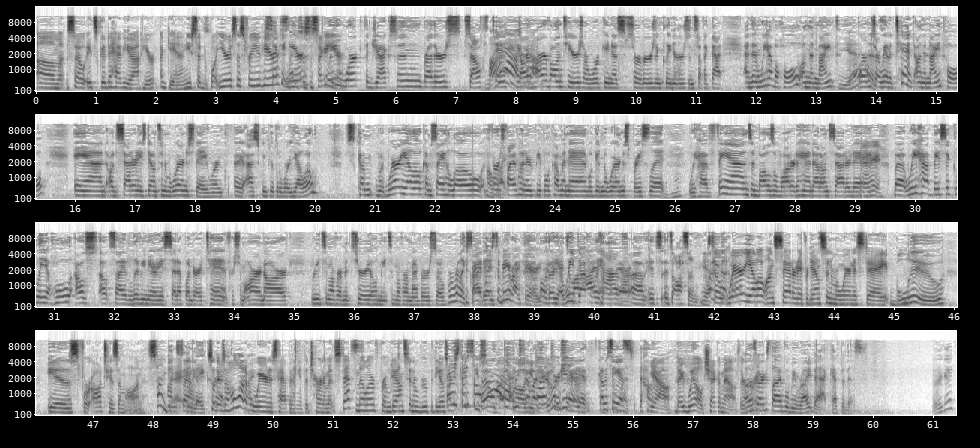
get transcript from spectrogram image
Um, so it's good to have you out here again. You said, what year is this for you here? Second year. This is the second we year. work the Jackson Brothers South tent. yeah, our, yeah. our volunteers are working as servers and cleaners and stuff like that. And then we have a hole on the ninth. Yes. Or I'm sorry, we have a tent on the ninth hole. And on Saturdays, Down Syndrome Awareness Day, we're uh, asking people to wear yellow. Just come wear yellow. Come say hello. The Oh, first right. 500 people coming in, we'll get an awareness bracelet. Mm-hmm. We have fans and bottles of water to hand out on Saturday. Okay. But we have basically a whole outs- outside living area set up under our tent for some R&R, read some of our material, meet some of our members. So we're really It's a great excited. place to be right there. Oh, there, gonna yeah, we a lot of definitely have. Um, it's it's awesome. Yeah. So wear yellow on Saturday for Down Syndrome Awareness Day. Blue is for autism on Sunday. On Sunday, So there's a whole lot of Right. awareness happening at the tournament. Steph Miller from Down Syndrome Group of the Ozarks. Thank you Thank you so so much. much for all so you much. I do. appreciate it. Come Thanks see so us. much. Yeah, they will. Check them out. They're great. Ozarks Live will be right back after this. Very good.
